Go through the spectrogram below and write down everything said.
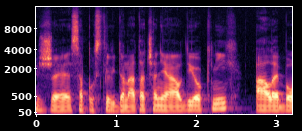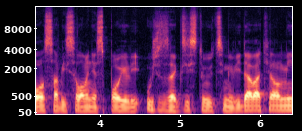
že sa pustili do natáčania audiokníh alebo sa vyslovene spojili už s existujúcimi vydavateľmi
